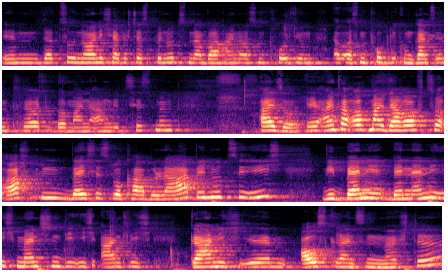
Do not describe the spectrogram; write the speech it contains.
Ähm, dazu neulich habe ich das benutzt und da war einer aus dem, Podium, äh, aus dem Publikum ganz empört über meine Anglizismen. Also, äh, einfach auch mal darauf zu achten, welches Vokabular benutze ich wie benenne ich Menschen, die ich eigentlich gar nicht ähm, ausgrenzen möchte?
